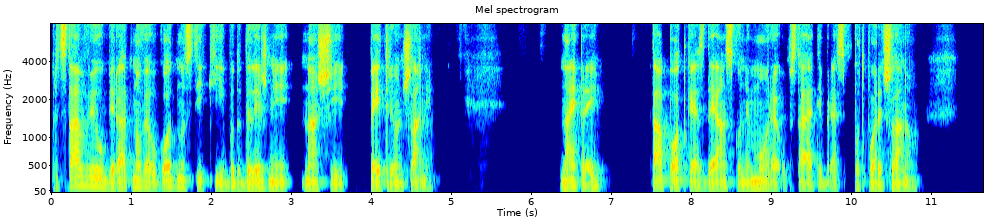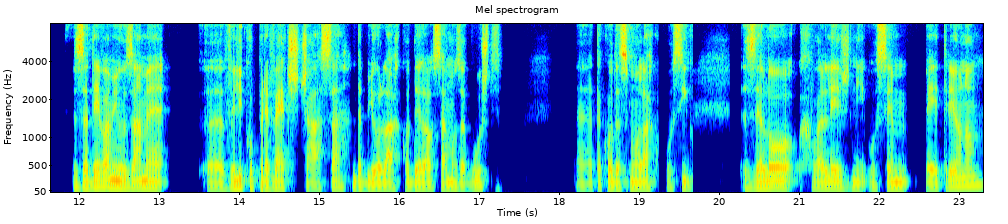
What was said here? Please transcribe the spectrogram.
Predstavil bi rad nove ugodnosti, ki bodo deležni naši Patreon člani. Najprej, ta podcast dejansko ne more obstajati brez podpore članov. Zadeva mi vzame uh, veliko preveč časa, da bi jo lahko delal samo za gušt, uh, tako da smo lahko vsi zelo hvaležni vsem Patreonom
